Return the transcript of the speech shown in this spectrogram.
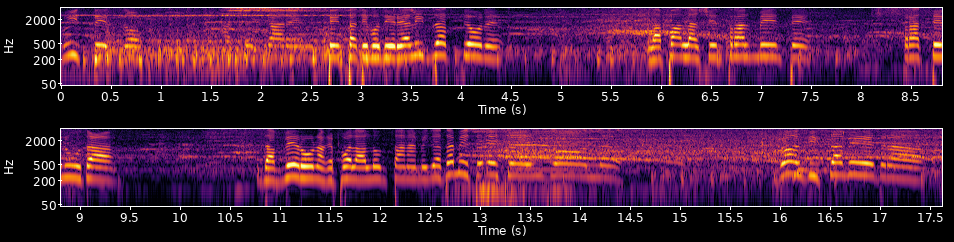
lui stesso a cercare il tentativo di realizzazione la palla centralmente trattenuta da Verona che poi la allontana immediatamente e c'è il gol. Gol di Saavedra.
